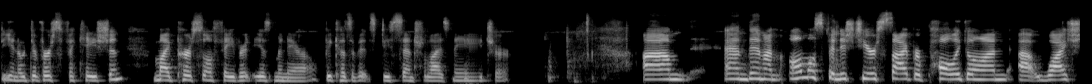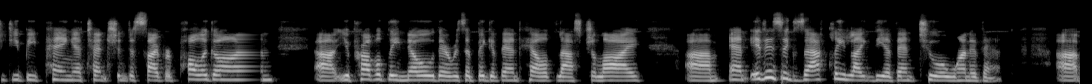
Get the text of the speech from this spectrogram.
you know diversification. My personal favorite is monero because of its decentralized nature. Um, and then i'm almost finished here. Cyber polygon uh, why should you be paying attention to cyber polygon? Uh, you probably know there was a big event held last july. Um, and it is exactly like the event 201 event. Uh,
